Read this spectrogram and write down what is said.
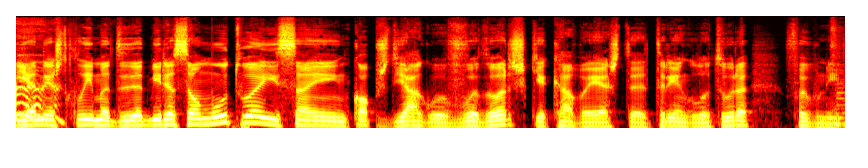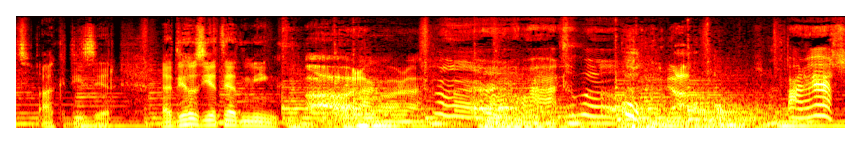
e é neste clima de admiração mútua e sem copos de água voadores que acaba esta triangulatura. Foi bonito, há que dizer. Adeus e até domingo. Ora, agora. Oh, cuidado. Parece.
